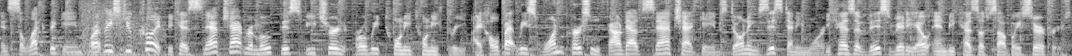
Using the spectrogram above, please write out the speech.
and select the game, or at least you could, because Snapchat removed this feature in early 2023. I hope at least one person found out Snapchat games don't exist anymore because of this video and because of Subway Surfers.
